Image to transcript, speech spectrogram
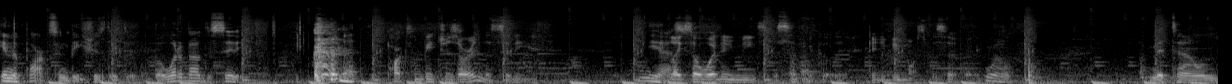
In the parks and beaches, they do. But what about the city? that parks and beaches are in the city. Yes. Like, so what do you mean specifically? Can you be more specific? Well, Midtown,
